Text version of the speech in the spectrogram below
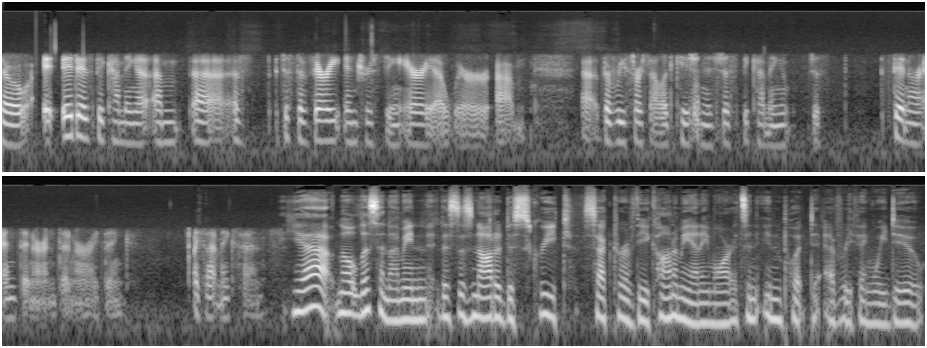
So it, it is becoming a, a, a, just a very interesting area where um, uh, the resource allocation is just becoming just thinner and thinner and thinner. I think, if that makes sense. Yeah. No. Listen. I mean, this is not a discrete sector of the economy anymore. It's an input to everything we do,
